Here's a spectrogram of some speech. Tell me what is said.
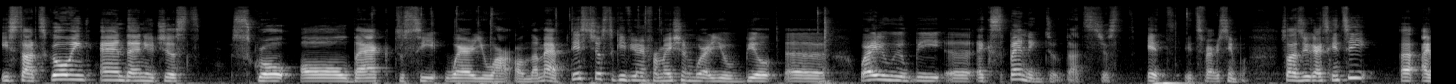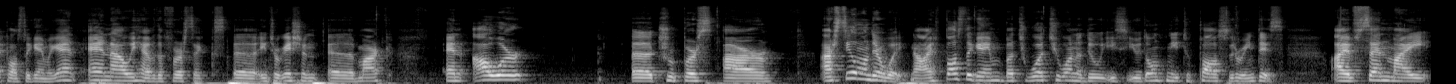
it starts going and then you just scroll all back to see where you are on the map. This just to give you information where you build, uh, where you will be uh, expanding to. That's just it. It's very simple. So as you guys can see, uh, I paused the game again, and now we have the first uh, interrogation uh, mark, and our uh, troopers are are still on their way. Now I've paused the game, but what you want to do is you don't need to pause during this. I've sent my,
